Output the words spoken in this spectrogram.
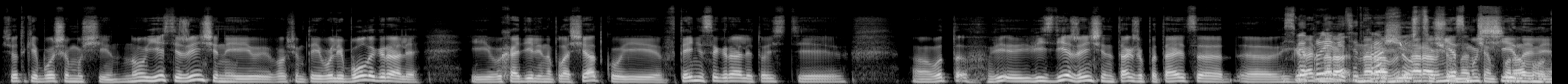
Все-таки больше мужчин. Ну, есть и женщины, и, в общем-то, и волейбол играли, и выходили на площадку, и в теннис играли. То есть... И, э, вот везде женщины также пытаются э, играть на, на, наравне с мужчинами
